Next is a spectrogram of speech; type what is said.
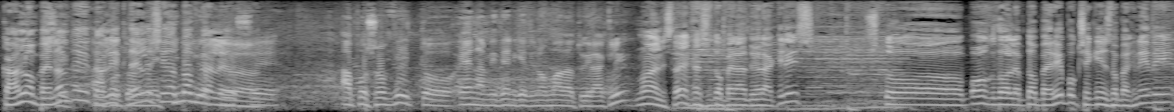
Καλό πέναλτι, καλή εκτέλεση, να το βγάλε. Αποσοβεί το 1-0 για την ομάδα του Ηρακλή. Μάλιστα, έχασε το πέναλτι ο Ηρακλής. Στο 8 λεπτό περίπου ξεκίνησε το παιχνίδι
